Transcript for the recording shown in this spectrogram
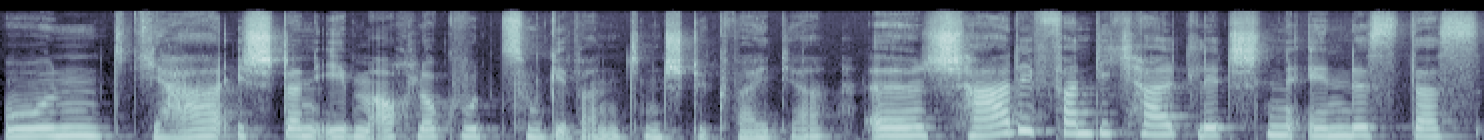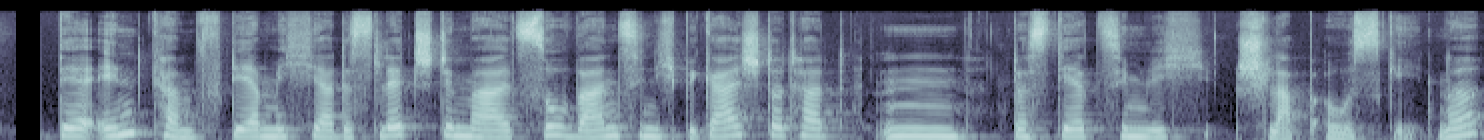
und ja, ist dann eben auch Lockwood zugewandt, ein Stück weit, ja. Äh, schade fand ich halt letzten Endes, dass der Endkampf, der mich ja das letzte Mal so wahnsinnig begeistert hat, mh, dass der ziemlich schlapp ausgeht. Ne?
